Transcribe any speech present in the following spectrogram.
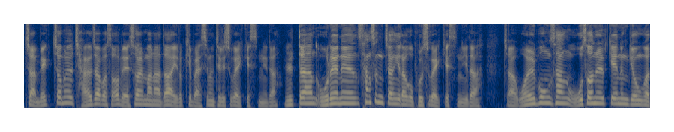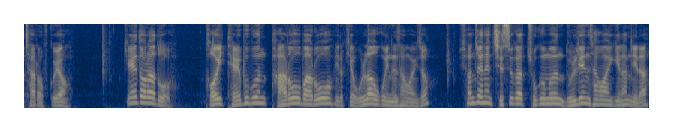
자, 맥점을 잘 잡아서 매수할 만하다 이렇게 말씀을 드릴 수가 있겠습니다. 일단 올해는 상승장이라고 볼 수가 있겠습니다. 자, 월봉상 5선을 깨는 경우가 잘 없고요. 깨더라도 거의 대부분 바로바로 바로 이렇게 올라오고 있는 상황이죠. 현재는 지수가 조금은 눌린 상황이긴 합니다.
